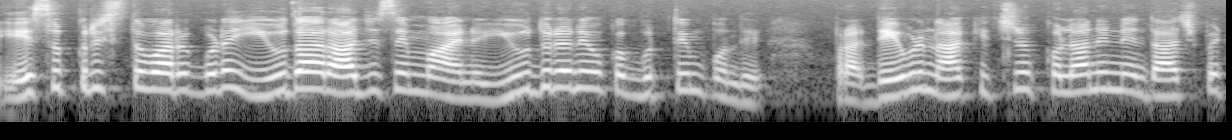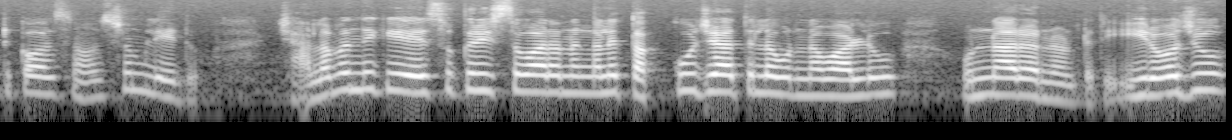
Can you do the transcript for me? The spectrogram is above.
యేసుక్రీస్తు వారికి కూడా యూదా రాజసింహ. ఆయన యూదుడనే ఒక గుర్తింపు ఉంది. ప్ర- దేవుడు నాకు ఇచ్చిన కులాన్ని నేను దాచిపెట్టుకోవాల్సిన అవసరం లేదు. చాలామందికి యేసుక్రీస్తు వారు అనగానే తక్కువ జాతిలో ఉన్నవాళ్ళు ఉన్నారు అని ఉంటుంది. ఈరోజు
